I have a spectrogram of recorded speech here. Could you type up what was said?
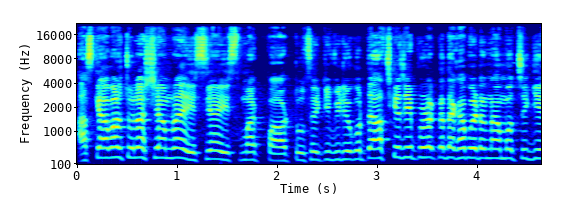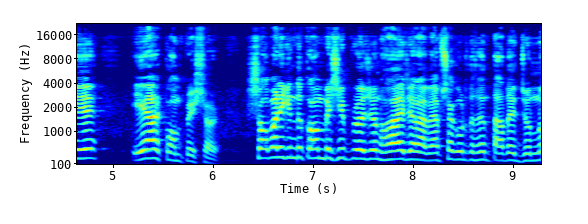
আজকে আবার চলে আসছি আমরা এসিআই স্মার্ট পাওয়ার টুলসের একটি ভিডিও করতে। আজকে যে প্রোডাক্টটা দেখাবো, এটার নাম হচ্ছে গিয়ে এয়ার কম্প্রেসার সবারই কিন্তু কম বেশি প্রয়োজন হয় যারা ব্যবসা করতেছেন তাদের জন্য।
